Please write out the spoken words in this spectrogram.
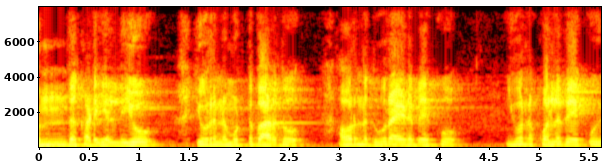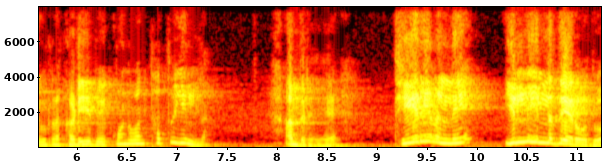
ಒಂದು ಕಡೆಯಲ್ಲಿಯೂ ಇವರನ್ನು ಮುಟ್ಟಬಾರದು. ಅವರನ್ನು ದೂರ ಇಡಬೇಕು, ಇವ್ರನ್ನ ಕೊಲ್ಲಬೇಕು, ಇವ್ರನ್ನ ಕಡಿಯಬೇಕು ಅನ್ನುವಂಥದ್ದು ಇಲ್ಲ. ಅಂದರೆ ಥಿಯರಿನಲ್ಲಿ ಇಲ್ಲಿ ಇಲ್ಲದೆ ಇರೋದು,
